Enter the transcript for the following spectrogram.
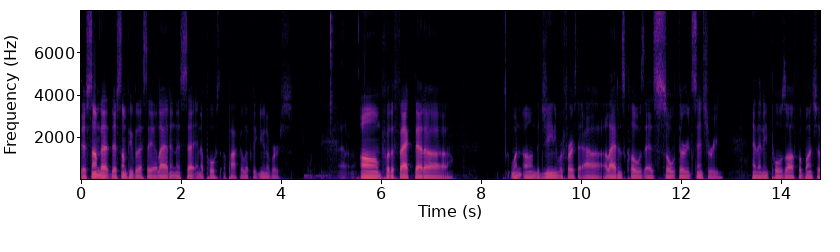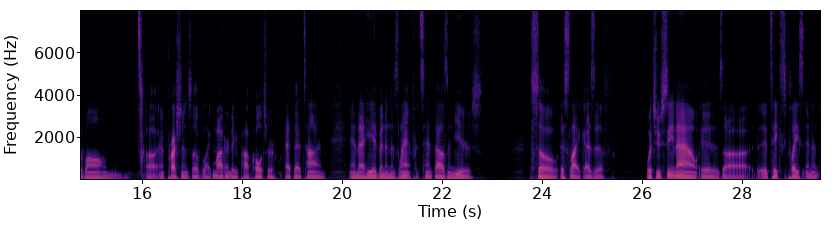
There's some that there's some people that say Aladdin is set in a post-apocalyptic universe. I don't know. Um, for the fact that uh, when um the genie refers to uh, Aladdin's clothes as so third century, and then he pulls off a bunch of um uh, impressions of like modern day pop culture at that time, and that he had been in his lamp for ten thousand years. So it's like as if what you see now is uh, it takes place in an,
